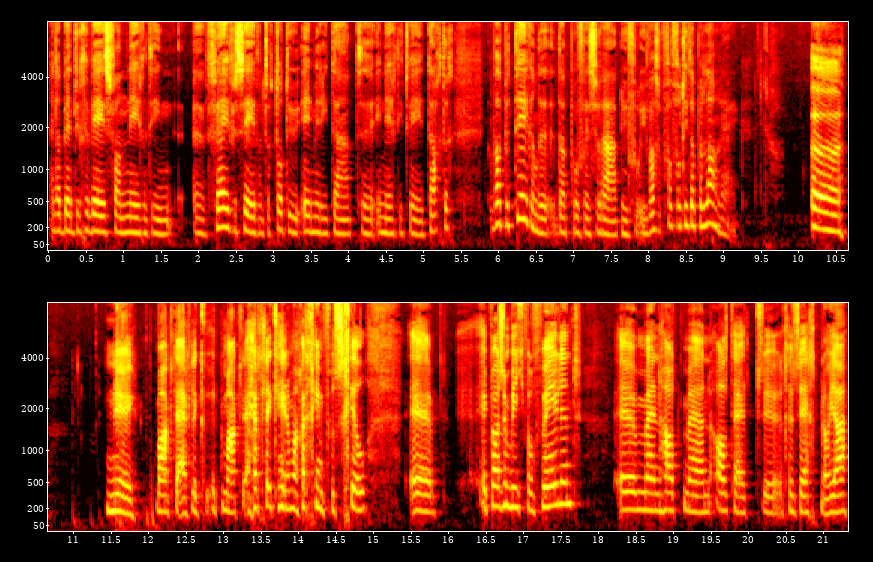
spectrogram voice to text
En dat bent u geweest van 1975 tot uw emeritaat eh, in 1982. Wat betekende dat professoraat nu voor u? Was, vond u dat belangrijk? Uh, nee, het maakte, eigenlijk, het maakte eigenlijk helemaal geen verschil. Uh, het was een beetje vervelend. Uh, men had men altijd gezegd, nou ja...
